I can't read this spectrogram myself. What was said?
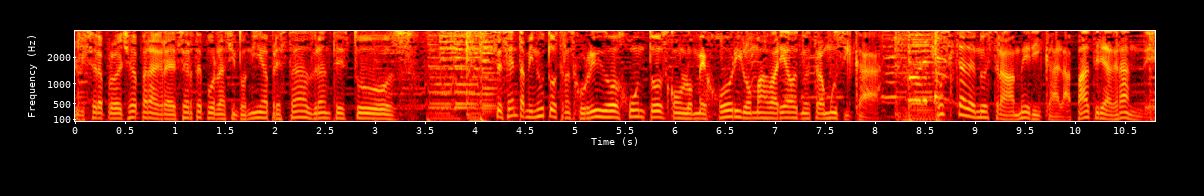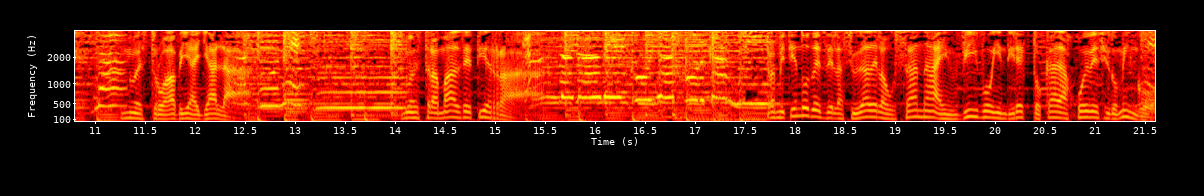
Quisiera aprovechar para agradecerte por la sintonía prestada durante estos 60 minutos transcurridos juntos con lo mejor y lo más variado de nuestra música. Música de nuestra América, la patria grande, nuestro Avia Yala, nuestra madre tierra. Transmitiendo desde la ciudad de Lausana en vivo y en directo cada jueves y domingo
